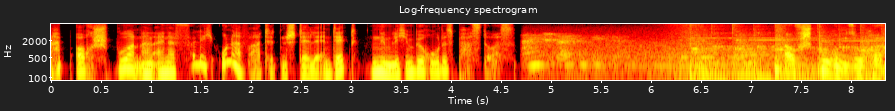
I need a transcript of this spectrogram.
habe auch Spuren an einer völlig unerwarteten Stelle entdeckt, nämlich im Büro des Pastors. Auf Spurensuche.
